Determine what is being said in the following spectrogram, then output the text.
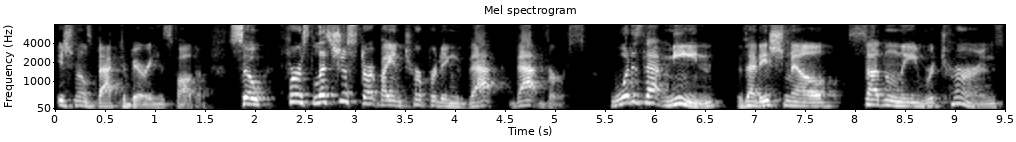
Ishmael's back to bury his father. So first, let's just start by interpreting that that verse. What does that mean that Ishmael suddenly returns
